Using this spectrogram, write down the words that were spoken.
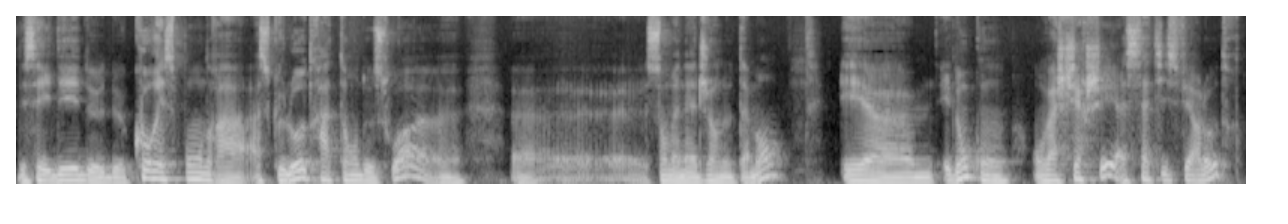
d'essayer de, de, correspondre à, à, ce que l'autre attend de soi, euh, son manager notamment. Et, et donc on, on va chercher à satisfaire l'autre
